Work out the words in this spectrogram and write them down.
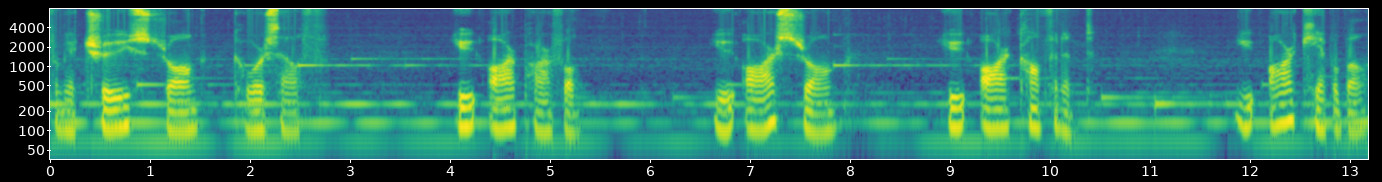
from your true, strong core self. You are powerful. You are strong. You are confident. You are capable.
